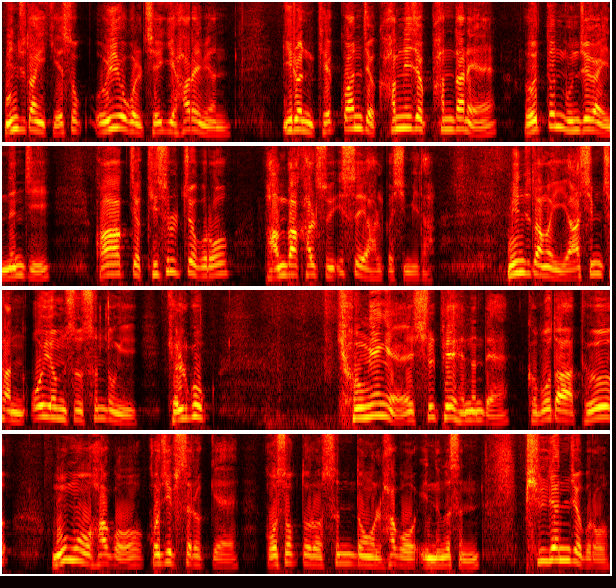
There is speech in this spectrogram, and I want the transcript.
민주당이 계속 의혹을 제기하려면 이런 객관적 합리적 판단에 어떤 문제가 있는지 과학적 기술적으로 반박할 수 있어야 할 것입니다. 민주당의 야심찬 오염수 선동이 결국 형행에 실패했는데 그보다 더 무모하고 고집스럽게 고속도로 선동을 하고 있는 것은 필연적으로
